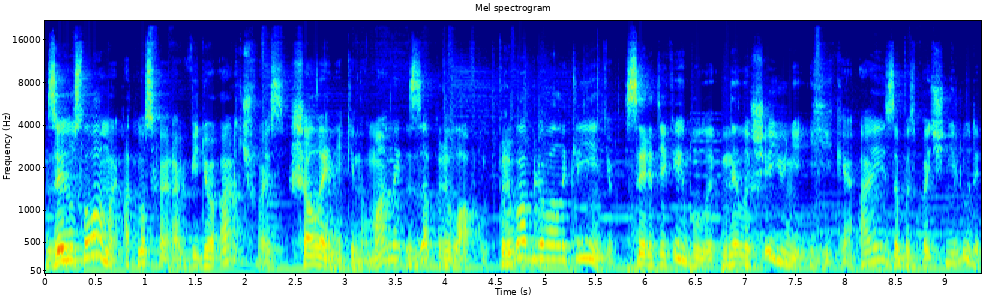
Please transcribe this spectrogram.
За його словами, атмосфера в Video Archives шалені кіномани за прилавком приваблювали клієнтів, серед яких були не лише юні гіки, а й забезпечені люди.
